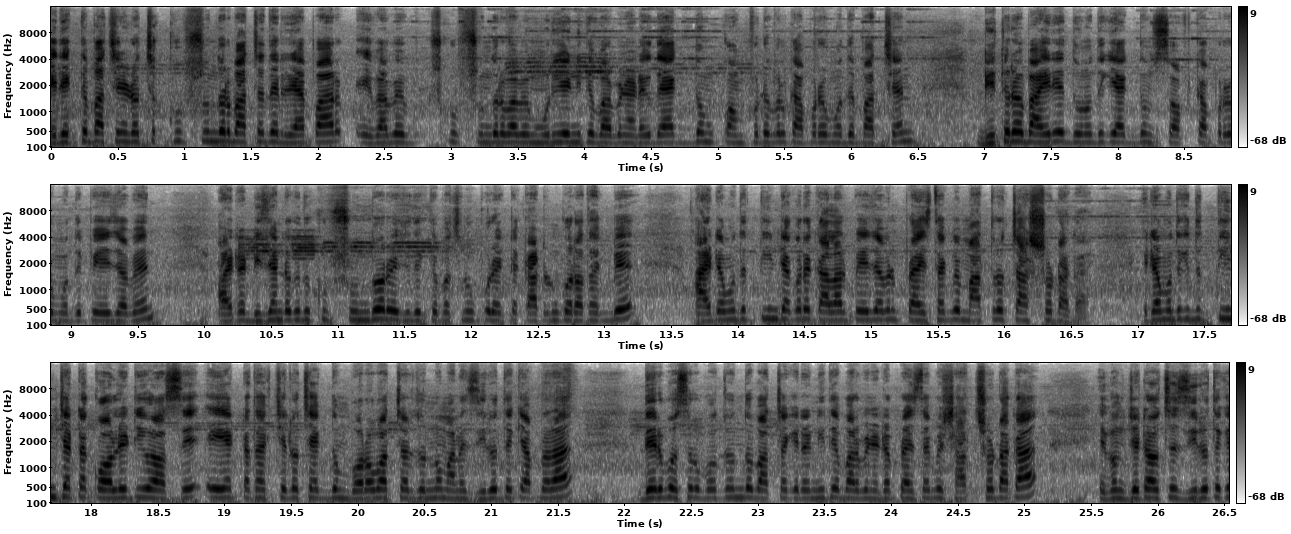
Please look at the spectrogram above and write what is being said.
এই দেখতে পাচ্ছেন, এটা হচ্ছে খুব সুন্দর বাচ্চাদের র্যাপার এইভাবে খুব সুন্দরভাবে মুড়িয়ে নিতে পারবেন এটা কিন্তু একদম কমফোর্টেবল কাপড়ের মধ্যে পাচ্ছেন। ভিতরে বাইরে দোনো দিকে একদম সফট কাপড়ের মধ্যে পেয়ে যাবেন। আর এটা ডিজাইনটা কিন্তু খুব সুন্দর, এই যে দেখতে পাচ্ছেন, উপরে একটা কার্টুন করা থাকবে। আর এটার মধ্যে তিনটা করে কালার পেয়ে যাবেন প্রাইস থাকবে মাত্র চারশো টাকা। এটার মধ্যে কিন্তু তিন চারটা কোয়ালিটিও আছে। এই একটা থাকছে, এটা হচ্ছে একদম বড় বাচ্চার জন্য মানে জিরো থেকে আপনারা দেড় বছর পর্যন্ত বাচ্চাকে এটা নিতে পারবেন। এটা প্রাইস থাকবে সাতশো টাকা এবং যেটা হচ্ছে জিরো থেকে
